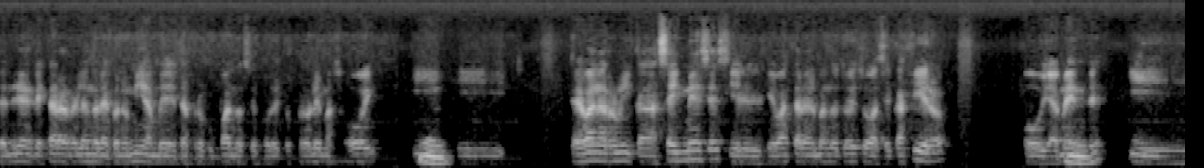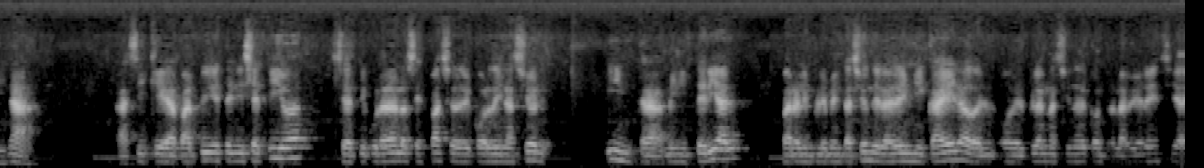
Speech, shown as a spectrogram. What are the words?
tendrían que estar arreglando la economía en vez de estar preocupándose por estos problemas hoy. Y, mm. y se van a reunir cada seis meses y el que va a estar al mando de todo eso va a ser Cafiero, obviamente. Mm. Y nada, Así que a partir de esta iniciativa se articularán los espacios de coordinación intraministerial para la implementación de la ley Micaela o del, Plan Nacional contra la Violencia,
